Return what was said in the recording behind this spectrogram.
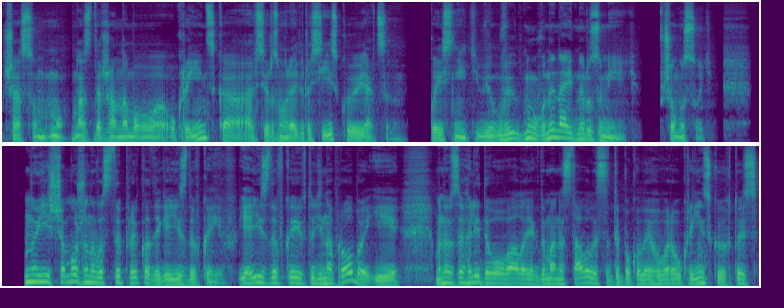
часом ну, у нас державна мова українська, а всі розмовляють російською. Як це поясніть? Ну вони навіть не розуміють, в чому суть. Ну і ще можу навести приклад, як я їздив в Київ. Я їздив в Київ тоді на проби, і мене взагалі дивувало, як до мене ставилися. Типу, коли я говорив українською, хтось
